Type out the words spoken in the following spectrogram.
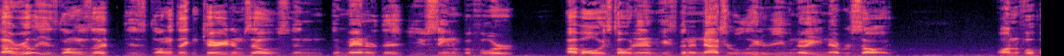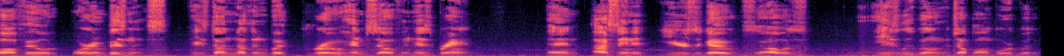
Not really. As long as I, as long as they can carry themselves in the manner that you've seen them before, I've always told him he's been a natural leader, even though he never saw it on the football field or in business. He's done nothing but grow himself and his brand. And I seen it years ago, so I was easily willing to jump on board with him.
